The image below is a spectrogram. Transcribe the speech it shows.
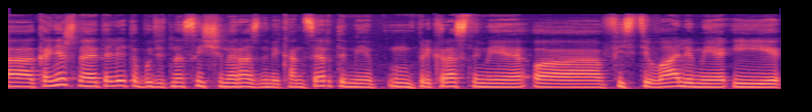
А, конечно, это лето будет насыщено разными концертами, прекрасными э, фестивалями и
